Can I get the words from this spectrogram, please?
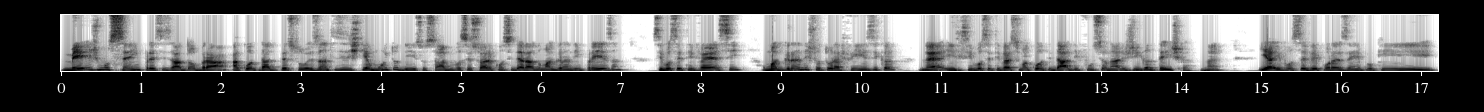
mesmo sem precisar dobrar a quantidade de pessoas. Antes existia muito disso, sabe? Você só era considerado uma grande empresa se você tivesse uma grande estrutura física, né? E se você tivesse uma quantidade de funcionários gigantesca, né? E aí você vê, por exemplo, que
